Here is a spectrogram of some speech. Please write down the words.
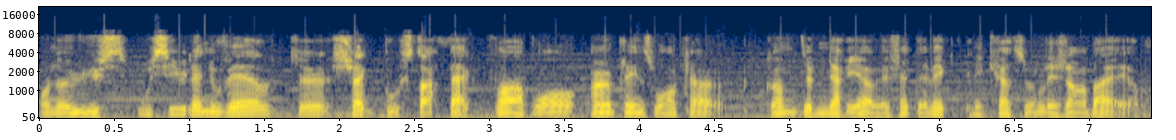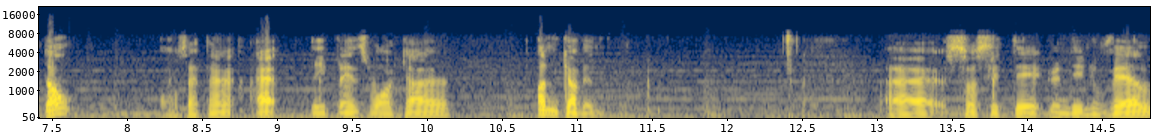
On a aussi eu la nouvelle que chaque booster pack va avoir un Planeswalker, comme Dominaria avait fait avec les créatures légendaires. Donc, on s'attend à des Planeswalkers uncommon. Euh, ça, c'était une des nouvelles.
